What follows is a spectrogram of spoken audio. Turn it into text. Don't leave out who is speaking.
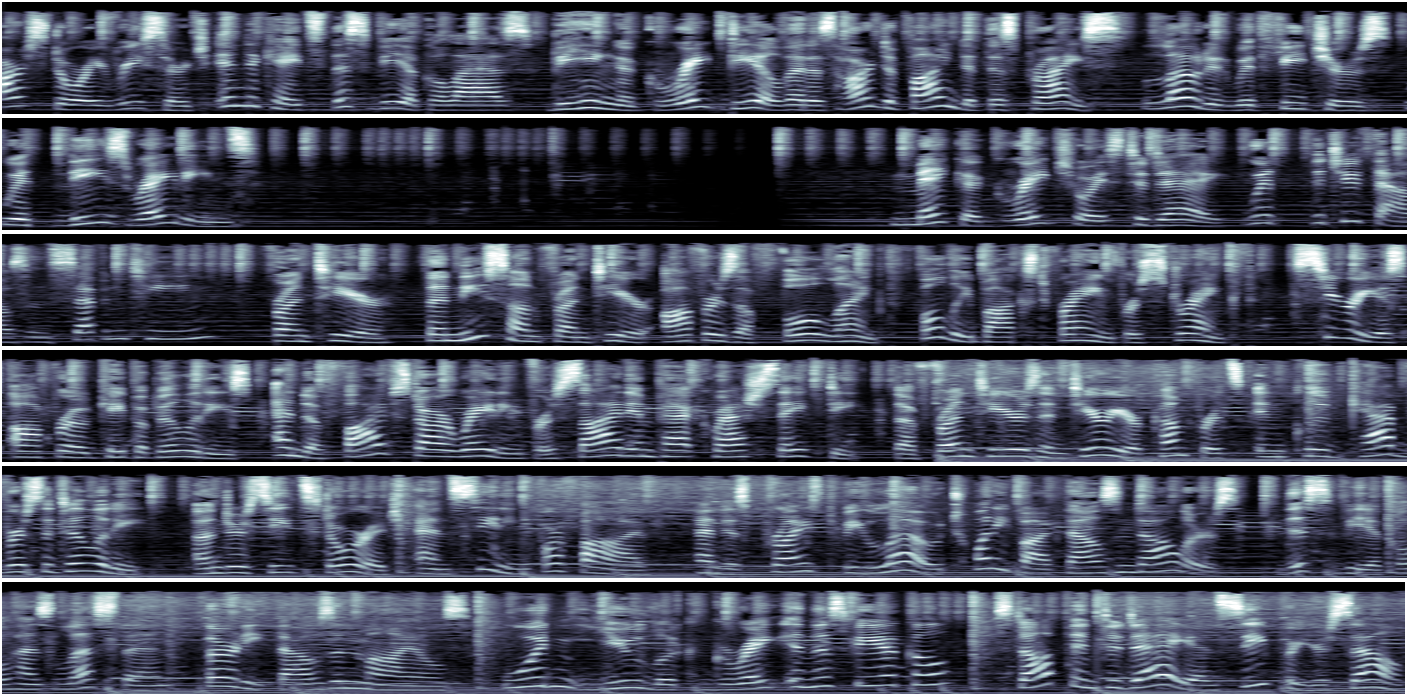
Speaker 1: Car Story research indicates this vehicle as being a great deal that is hard to find at this price, loaded with features with these ratings. Make a great choice today with the 2017 Frontier. The Nissan Frontier offers a full-length, fully boxed frame for strength, serious off-road capabilities, and a five-star rating for side impact crash safety. The Frontier's interior comforts include cab versatility, under-seat storage, and seating for five, and is priced below $25,000. This vehicle has less than 30,000 miles. Wouldn't you look great in this vehicle? Stop in today and see for yourself.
